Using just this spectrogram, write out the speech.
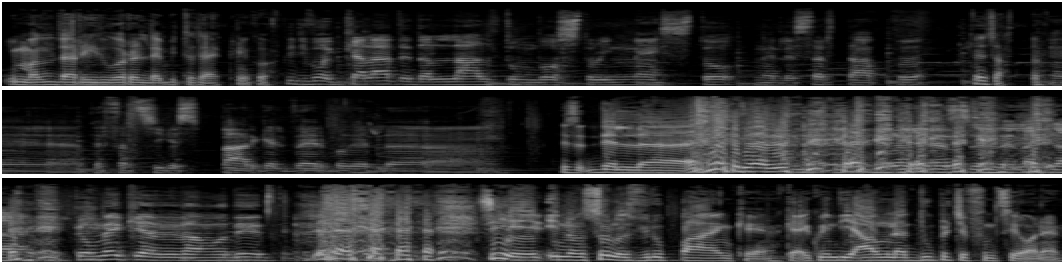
in modo da ridurre il debito tecnico. Quindi voi calate dall'alto un vostro innesto nelle startup esatto. Eh, per far sì che sparga il verbo del... Es- del... del... Com'è che avevamo detto? sì, e non solo sviluppa anche, ok? Quindi ha una duplice funzione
